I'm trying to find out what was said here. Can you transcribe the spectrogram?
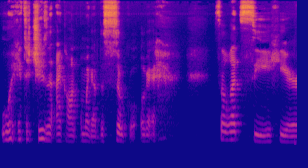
Oh, I get to choose an icon. Oh my god, this is so cool. Okay. So let's see here.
